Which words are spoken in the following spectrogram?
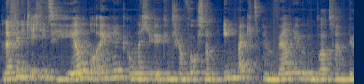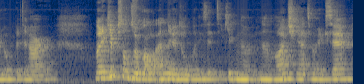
En dat vind ik echt iets heel belangrijk, omdat je je kunt gaan focussen op impact en value in plaats van puur op bedragen. Maar ik heb soms ook al andere doelen gezet. Ik heb een, een launch gehad waar ik zei,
